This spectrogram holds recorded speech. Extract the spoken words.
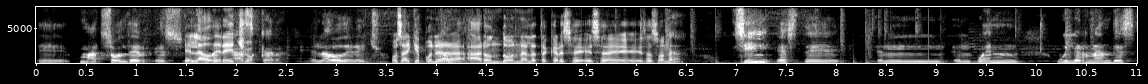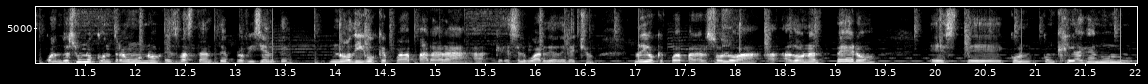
eh, Matt Solder es. El lado una derecho. cáscara. El lado derecho. O sea, hay que poner a Aaron Donald a atacar ese- esa, esa zona. Sí, este, el, el buen Will Hernández, cuando es uno contra uno, es bastante proficiente. No digo que pueda parar a, a- que es el guardia derecho, no digo que pueda parar solo a, a- a Donald, pero este, con, con que le hagan un...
